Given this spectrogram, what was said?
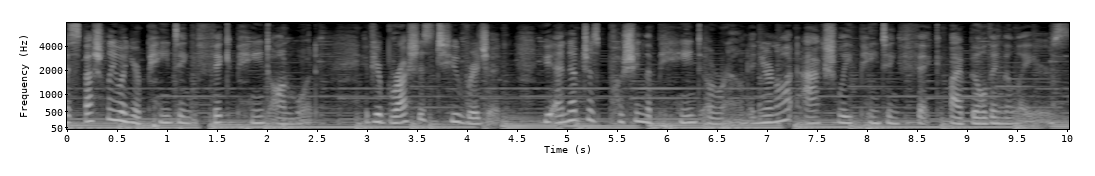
especially when you're painting thick paint on wood. If your brush is too rigid, you end up just pushing the paint around and you're not actually painting thick by building the layers.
